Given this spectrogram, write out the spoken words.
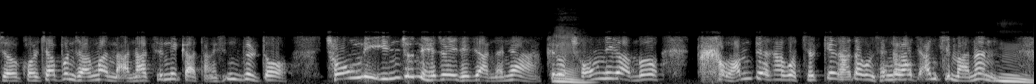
저, 골치 아픈 장관 안 왔으니까 당신들도 총리 인준해줘야 되지 않느냐. 그리고 네. 총리가 뭐, 다 완벽하고 적격하다고 생각하지 않지만은, 음.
